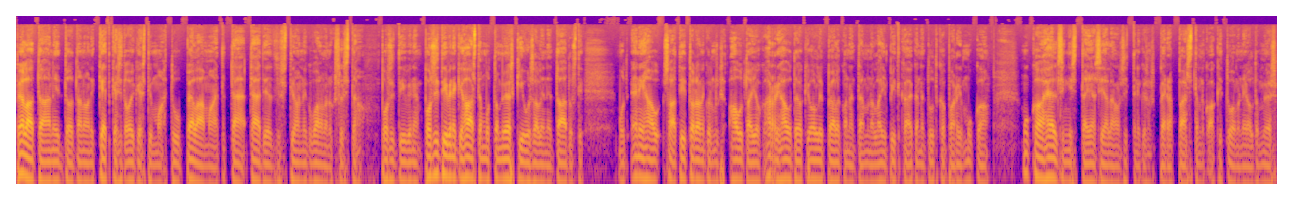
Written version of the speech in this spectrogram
pelataan, niin, tota, no, niin ketkä sitten oikeasti mahtuu pelaamaan, että tämä tietysti on niin kuin valmennuksellista positiivinen, positiivinenkin haaste, mutta myös kiusallinen taatusti. Mutta anyhow, saatiin todella niin kuin Hauta, Harri Hautajoki, Olli Pelkonen, tämmöinen lajin pitkäaikainen tutkapari mukaan, mukaan Helsingistä, ja siellä on sitten niin peräpäässä tämmöinen Aki Tuominen, jolta myös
